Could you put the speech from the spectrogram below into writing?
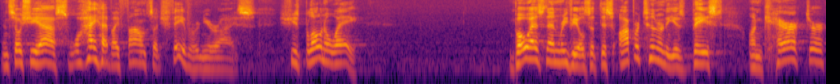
And so she asks, Why have I found such favor in your eyes? She's blown away. Boaz then reveals that this opportunity is based on character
